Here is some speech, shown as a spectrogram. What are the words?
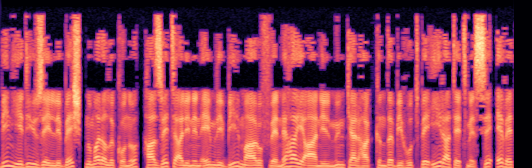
1755, numaralı konu, Hazreti Ali'nin emri bil maruf ve nehay anil münker hakkında bir hutbe irat etmesi, evet,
